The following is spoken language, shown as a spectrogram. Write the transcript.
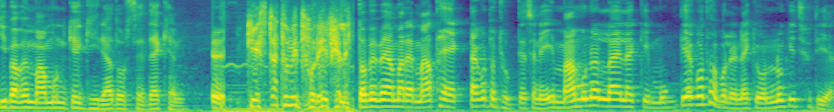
কীভাবে মামুনকে ঘিরা ধরছে দেখেন। কেসটা তুমি ধরেই ফেলে তবে ভাই আমার মাথায় একটা কথা ঢুকতেছে না এই মামুনার লাইলা কি মুখ দিয়া কথা বলে নাকি অন্য কিছু দিয়া?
